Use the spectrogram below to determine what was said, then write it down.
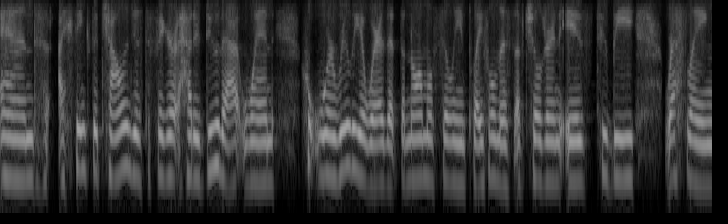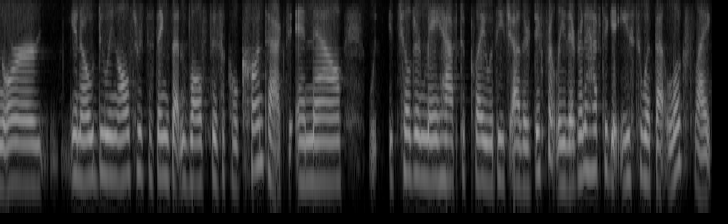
and I think the challenge is to figure out how to do that when we're really aware that the normal silly and playfulness of children is to be wrestling or, you know, doing all sorts of things that involve physical contact. And now children may have to play with each other differently. They're going to have to get used to what that looks like.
